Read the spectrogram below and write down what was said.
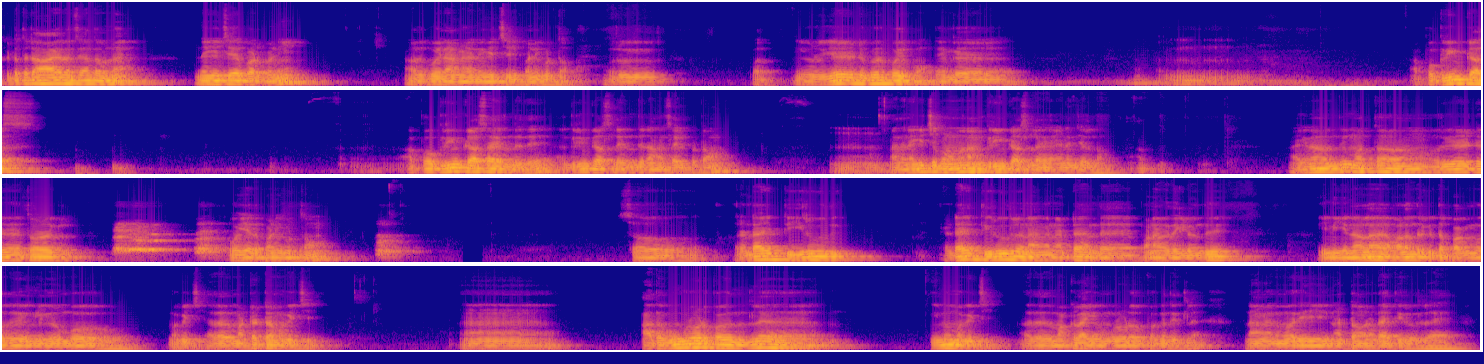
கிட்டத்தட்ட ஆயிரம் சேர்ந்த உடனே நிகழ்ச்சி ஏற்பாடு பண்ணி அது போய் நாங்கள் நிகழ்ச்சி பண்ணி கொடுத்தோம். ஒரு பத் ஒரு ஏழு எட்டு பேர் போயிருப்போம். எங்கள் அப்போ க்ரீன் கிராஸ் அப்போது க்ரீன் கிராஸாக இருந்தது. க்ரீன் கிராஸில் இருந்து நாங்கள் செயல்பட்டோம். அந்த நிகழ்ச்சி போனோம்னா நாங்கள் க்ரீன் கிராஸில் இணைஞ்சிருந்தோம். அதனால் வந்து மொத்தம் ஒரு ஏழு எட்டு தோழர்கள் போய் அதை பண்ணி கொடுத்தோம். ஸோ ரெண்டாயிரத்தி இருபது ரெண்டாயிரத்தி இருபதில் நாங்கள் நட்ட அந்த பனை விதைகள் வந்து இன்றைக்கி நல்லா வளர்ந்துருக்கிறத பார்க்கும்போது எங்களுக்கு ரொம்ப மகிழ்ச்சி அதாவது மட்டற்ற மகிழ்ச்சி. அதை உங்களோட பகிர்ந்ததில் இன்னும் மகிழ்ச்சி. அதாவது மக்களாகி உங்களோட பகிர்ந்ததில் நாங்கள் இந்த மாதிரி நட்டோம் ரெண்டாயிரத்தி இருபதில்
